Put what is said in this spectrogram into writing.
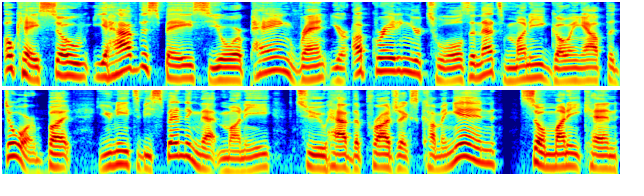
Okay, so you have the space, you're paying rent, you're upgrading your tools, and that's money going out the door. But you need to be spending that money to have the projects coming in so money can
